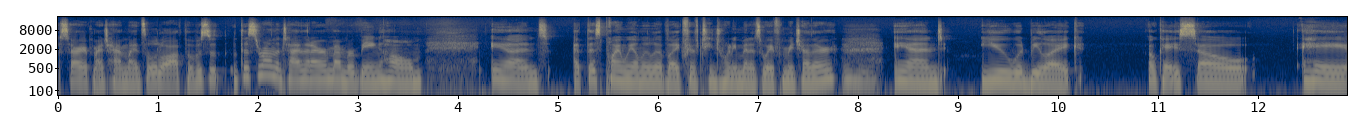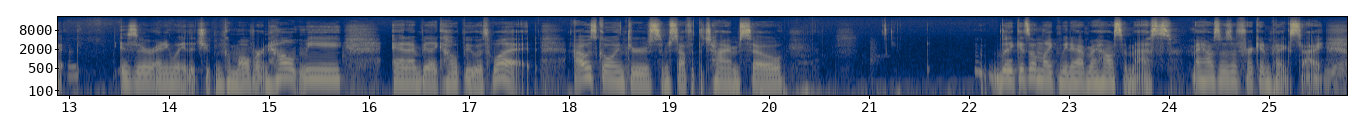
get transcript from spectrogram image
Sorry if my timeline's a little off, but was this around the time that I remember being home and at this point we only live like 15 20 minutes away from each other Mm-hmm. and you would be like okay so hey is there any way that you can come over and help me and i'd be like help you with what i was going through some stuff at the time so like it's unlike me to have my house a mess. My house is a freaking pigsty. Yeah.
